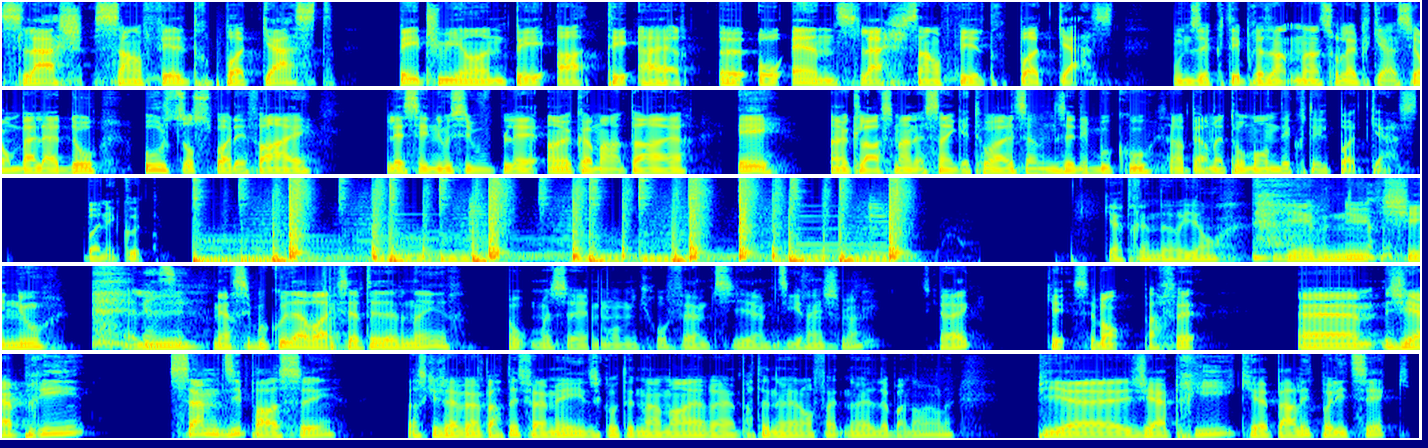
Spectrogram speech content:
slash sans filtre podcast. Patreon, P-A-T-R-E-O-N, slash sans filtre podcast. Vous nous écoutez présentement sur l'application Balado ou sur Spotify. Laissez-nous, s'il vous plaît, un commentaire et un classement de 5 étoiles. Ça va nous aider beaucoup. Ça va permettre au monde d'écouter le podcast. Bonne écoute. Catherine Dorion, bienvenue chez nous. Salut. Merci. Merci beaucoup d'avoir accepté de venir. Oh, moi, c'est mon micro fait un petit, un petit grinchement. C'est correct? OK, c'est bon, parfait. Euh, j'ai appris samedi passé, parce que j'avais un party de famille du côté de ma mère, un party de Noël, on fête Noël de bonheur. là. Puis euh, j'ai appris que parler de politique,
